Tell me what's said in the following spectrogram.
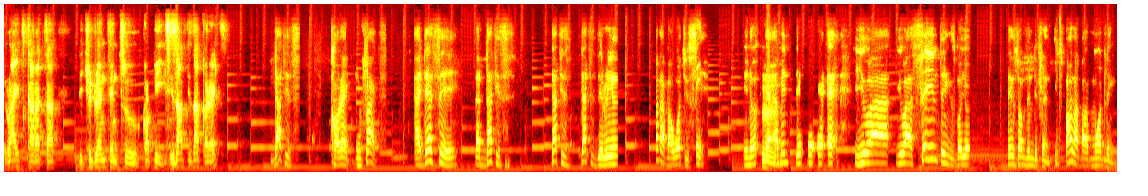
right character the children tend to copy it is that is that correct that is correct in fact i dare say that that is that is that is the real not about what you say you know hmm. i mean uh, uh, you are you are saying things but you're saying something different. It's all about modeling.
